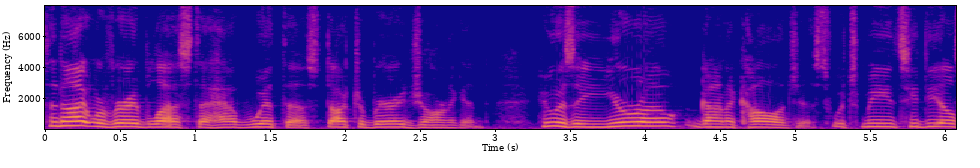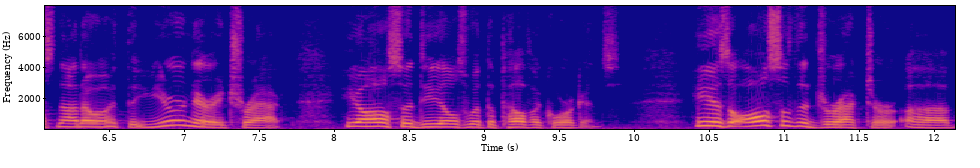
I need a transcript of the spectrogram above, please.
Tonight, we're very blessed to have with us Dr. Barry Jarnigan, who is a urogynecologist, which means he deals not only with the urinary tract, he also deals with the pelvic organs. He is also the director of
